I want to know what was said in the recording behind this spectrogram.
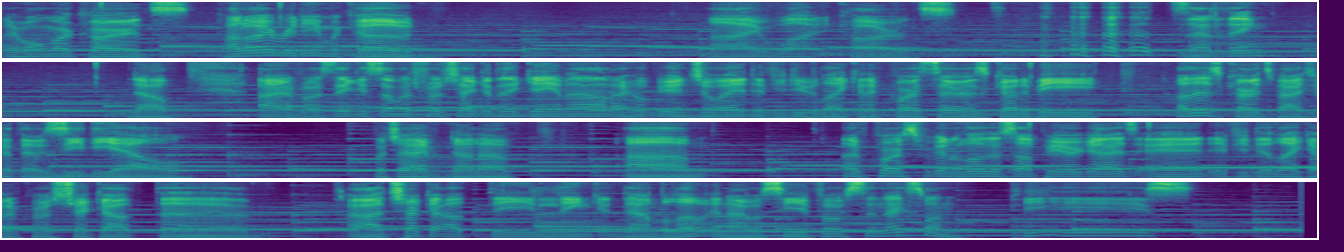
I want more cards. How do I redeem a code? I want cards. Is that a thing? No. All right, folks. Thank you so much for checking the game out. I hope you enjoyed. If you do like it, of course, there's going to be other cards back there. ZDL, which I have none of. Um, of course, we're going to load this up here, guys. And if you did like it, of course, check out the uh, check out the link down below. And I will see you folks in the next one. Peace.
